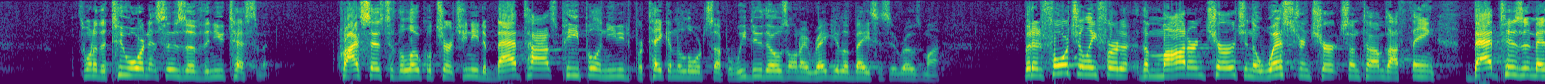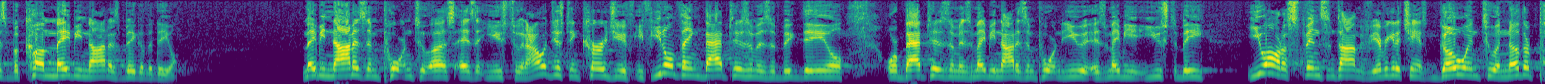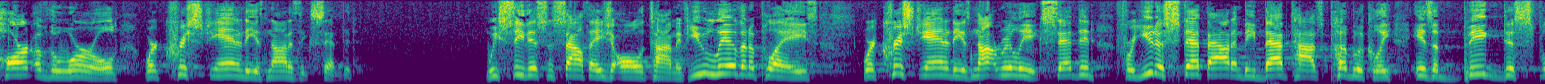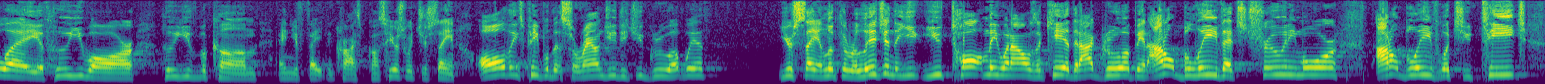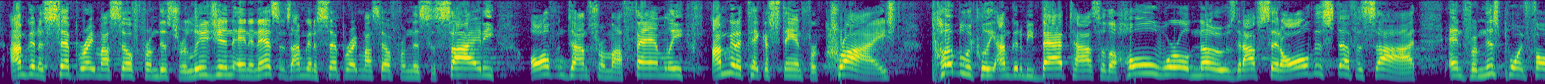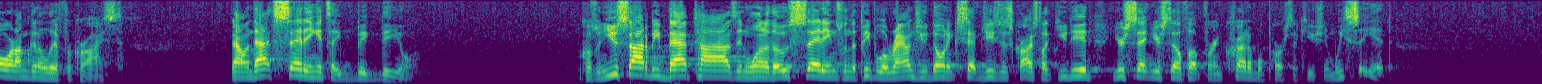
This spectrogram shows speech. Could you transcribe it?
It's one of the two ordinances of the New Testament. Christ says to the local church, you need to baptize people and you need to partake in the Lord's Supper. We do those on a regular basis at Rosemont. But unfortunately, for the modern church and the Western church, sometimes I think baptism has become maybe not as big of a deal. Maybe not as important to us as it used to. And I would just encourage you if, if you don't think baptism is a big deal or baptism is maybe not as important to you as maybe it used to be, you ought to spend some time, if you ever get a chance, go into another part of the world where Christianity is not as accepted. We see this in South Asia all the time. If you live in a place where Christianity is not really accepted, for you to step out and be baptized publicly is a big display of who you are, who you've become, and your faith in Christ. Because here's what you're saying all these people that surround you that you grew up with, you're saying, look, the religion that you, you taught me when I was a kid that I grew up in, I don't believe that's true anymore. I don't believe what you teach. I'm going to separate myself from this religion. And in essence, I'm going to separate myself from this society, oftentimes from my family. I'm going to take a stand for Christ. Publicly, I'm going to be baptized so the whole world knows that I've set all this stuff aside. And from this point forward, I'm going to live for Christ. Now, in that setting, it's a big deal. Because when you decide to be baptized in one of those settings, when the people around you don't accept Jesus Christ like you did, you're setting yourself up for incredible persecution. We see it.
